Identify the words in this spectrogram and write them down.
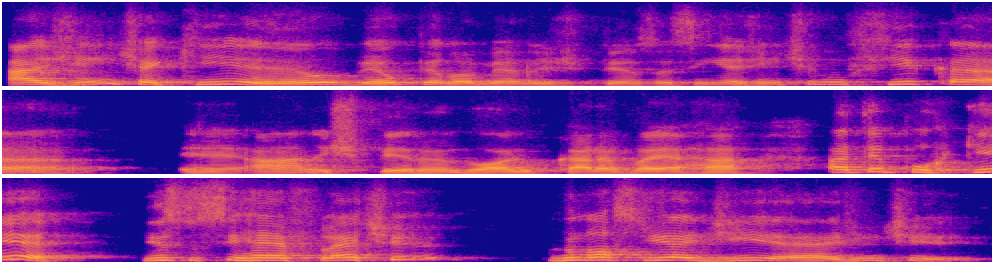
a gente aqui, eu, eu pelo menos penso assim, a gente não fica é, ah, esperando, olha, o cara vai errar. Até porque isso se reflete no nosso dia a dia. É a gente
